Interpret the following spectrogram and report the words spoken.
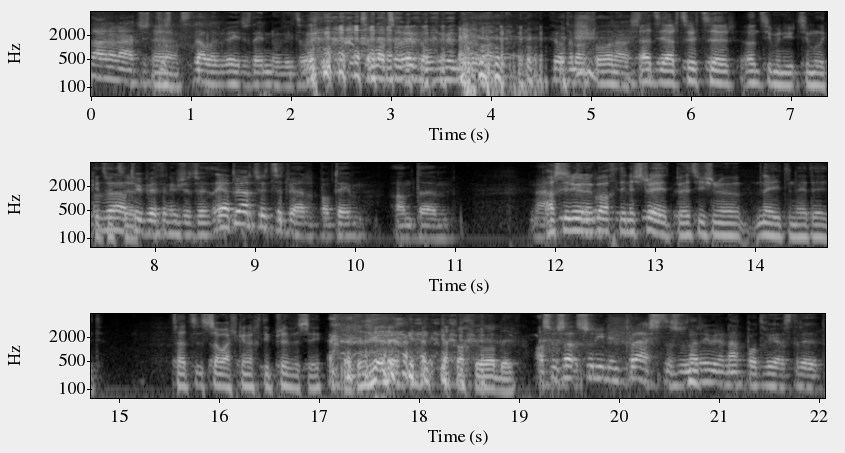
na, na, na, just dalen fi, just enw fi. Ti'n lot o feddwl dwi'n mynd yna fo. Dwi'n fod yn hollol yna. A ti ar Twitter, ond ti'n mynd i'n mynd Twitter. Dwi beth yn eisiau Twitter. Ie, dwi ar Twitter, dwi ar bob dim. Ond, na. Os ti'n rhywun yn gweld chdi yn y stryd, beth ti'n eisiau gwneud neu dweud? Ta so well gennych chdi privacy. Gadwch chi onydd. Os fysa, swn i'n impressed os fysa rhywun yn abod fi a stryd.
